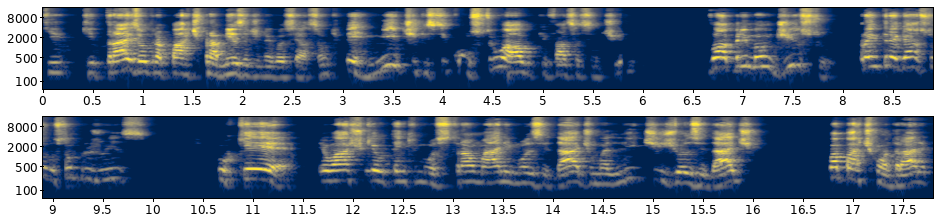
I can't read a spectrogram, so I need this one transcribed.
que, que traz outra parte para a mesa de negociação, que permite que se construa algo que faça sentido? Vou abrir mão disso para entregar a solução para o juiz. Porque eu acho que eu tenho que mostrar uma animosidade, uma litigiosidade com a parte contrária.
